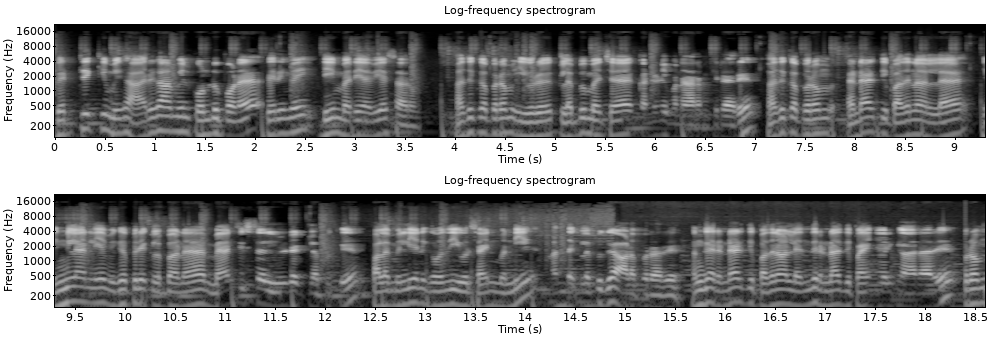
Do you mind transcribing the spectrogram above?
வெற்றிக்கு மிக அருகாமையில் கொண்டு போன பெருமை டி மரியாதையை சாரும். அதுக்கப்புறம் இவர் கிளப் மேட்சை கண்டினியூ பண்ண ஆரம்பிக்கிறாரு. அதுக்கப்புறம் ரெண்டாயிரத்தி பதினாலில் இங்கிலாந்துலேயே மிகப்பெரிய கிளப்பான மேன்செஸ்டர் யுனைடெட் கிளப்புக்கு பல மில்லியனுக்கு வந்து இவர் சைன் பண்ணி அந்த கிளப்புக்கு ஆட போறாரு. அங்க ரெண்டாயிரத்தி பதினாலுலேருந்து ரெண்டாயிரத்தி பதினஞ்சு வரைக்கும் ஆறாரு அப்புறம்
